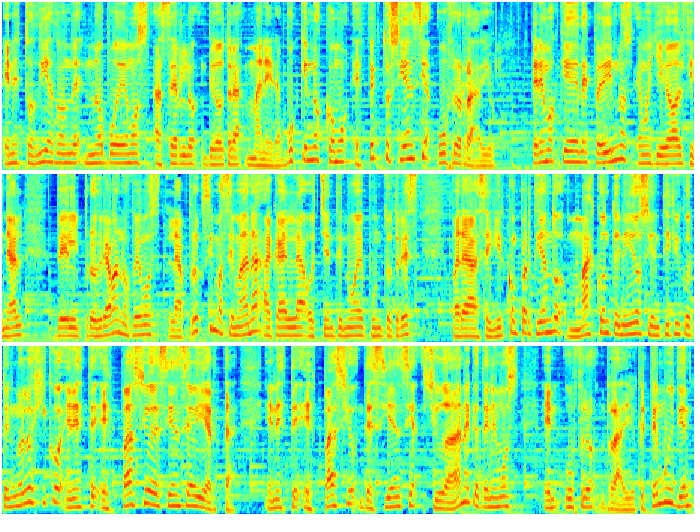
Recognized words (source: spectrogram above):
en estos días donde no podemos hacerlo de otra manera. Búsquenos como Efecto Ciencia UFRO Radio. Tenemos que despedirnos, hemos llegado al final del programa, nos vemos la próxima semana acá en la 89.3 para seguir compartiendo más contenido científico-tecnológico en este espacio de ciencia abierta, en este espacio de ciencia ciudadana que tenemos en UFRO Radio. Que estén muy bien,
